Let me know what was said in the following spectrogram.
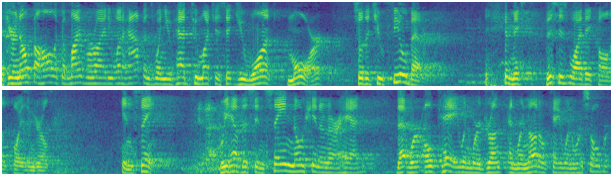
if you're an alcoholic of my variety, what happens when you've had too much is that you want more so that you feel better. It makes this is why they call us boys and girls insane. We have this insane notion in our head that we're okay when we're drunk and we're not okay when we're sober.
